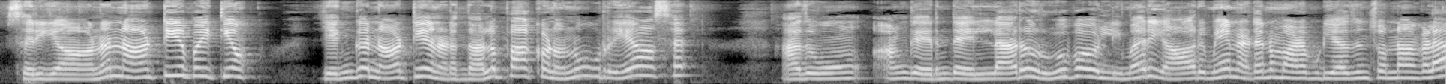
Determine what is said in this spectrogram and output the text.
சரியான நாட்டிய பைத்தியம். எங்கே நாட்டியம் நடந்தாலும் பார்க்கணுன்னு ஒரே ஆசை. அதுவும் அங்கே இருந்த எல்லாரும் ரூபவல்லி மாதிரி யாருமே நடனம் ஆட முடியாதுன்னு சொன்னாங்களா?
